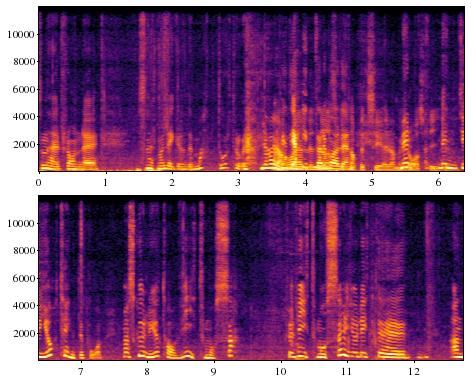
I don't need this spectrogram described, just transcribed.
sån här från eh, här som man lägger under mattor tror jag. Ja, ja. Jag eller hittade bara den. tapetsera med Men, glasfiber. men det jag tänkte på, man skulle ju ta vitmossa. För vitmossa är ju lite eh, an,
